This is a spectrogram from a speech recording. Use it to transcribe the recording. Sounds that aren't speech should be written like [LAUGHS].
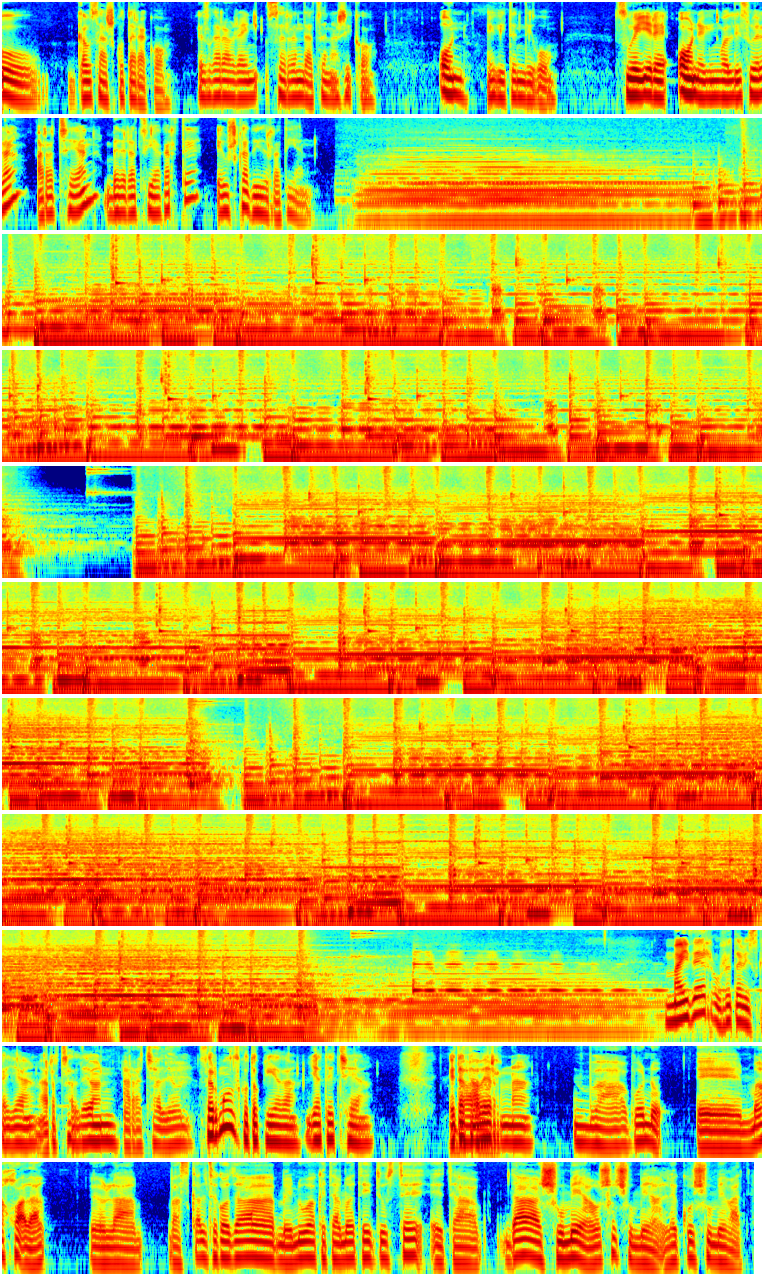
gauza askotarako. Ez gara orain zerrendatzen hasiko. On egiten digu. Zuei ere on egingo aldizuela, arratsean, bederatziak arte, Euskadi irratian. Maider urreta bizkaia, arratsaldeon. Arratsaldeon. Zer moduzko tokia da, jatetxea? Eta Ba, taberna. Ba, bueno, eh, majoa da. Ola, bazkaltzeko da menuak eta emate dituzte, eta da xumea, oso xumea, leku xume bat.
